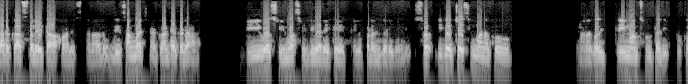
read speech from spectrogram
దరఖాస్తులు అయితే ఆహ్వానిస్తున్నారు. దీనికి సంబంధించినటువంటి అక్కడ డిఓ శ్రీనివాస్ రెడ్డి గారు అయితే తెలపడం జరిగింది. సో ఇది వచ్చేసి మనకు మనకు త్రీ మంత్స్ ఉంటుంది. ఒక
